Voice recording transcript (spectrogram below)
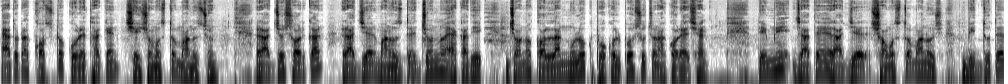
এতটা কষ্ট করে থাকেন সেই সমস্ত মানুষজন। রাজ্য সরকার রাজ্যের মানুষদের জন্য একাধিক জনকল্যাণমূলক প্রকল্প সূচনা করেছেন। তেমনি যাতে রাজ্যের সমস্ত মানুষ বিদ্যুতের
